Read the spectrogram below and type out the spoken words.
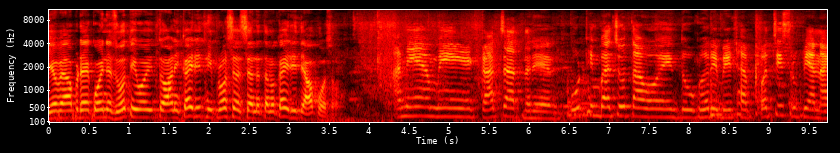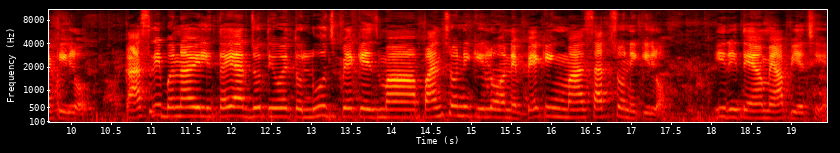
એ હવે આપણે કોઈને જોતી હોય તો આની કઈ રીતની પ્રોસેસ છે અને તમે કઈ રીતે આપો છો? અને અમે કાચા કોઠીંબા જોતા હોય તો ઘરે બેઠા પચીસ રૂપિયાના કિલો. કાસરી બનાવેલી તૈયાર જોતી હોય તો લૂઝ પેકેજમાં પાંચસોની કિલો અને પેકિંગમાં સાતસોની કિલો. એ રીતે અમે આપીએ છીએ.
